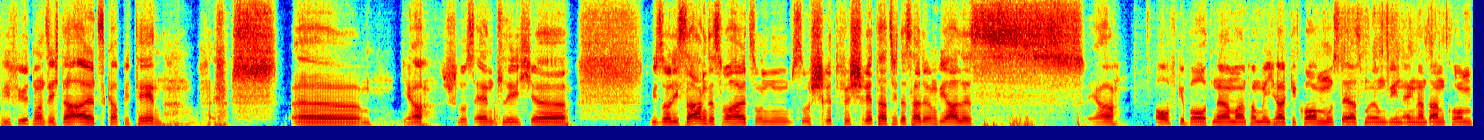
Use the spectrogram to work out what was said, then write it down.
wie fühlt man sich da als Kapitän? ähm, ja, schlussendlich, äh, wie soll ich sagen, das war halt so ein, so Schritt für Schritt hat sich das halt irgendwie alles, ja, aufgebaut. Ne? Am Anfang bin ich halt gekommen, musste erstmal irgendwie in England ankommen.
